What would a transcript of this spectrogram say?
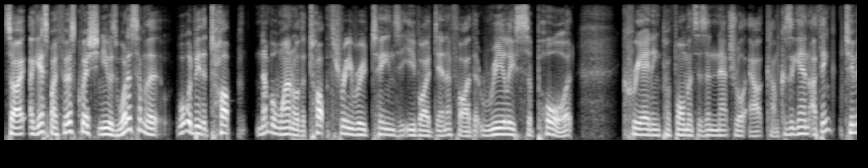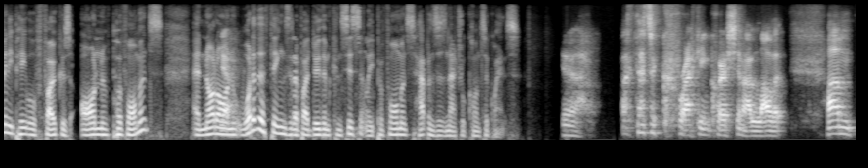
So I, I, guess my first question to you is what are some of the what would be the top number one or the top three routines that you've identified that really support creating performance as a natural outcome? Because again, I think too many people focus on performance and not on yeah. what are the things that if I do them consistently, performance happens as a natural consequence. Yeah. That's a cracking question. I love it. Um,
